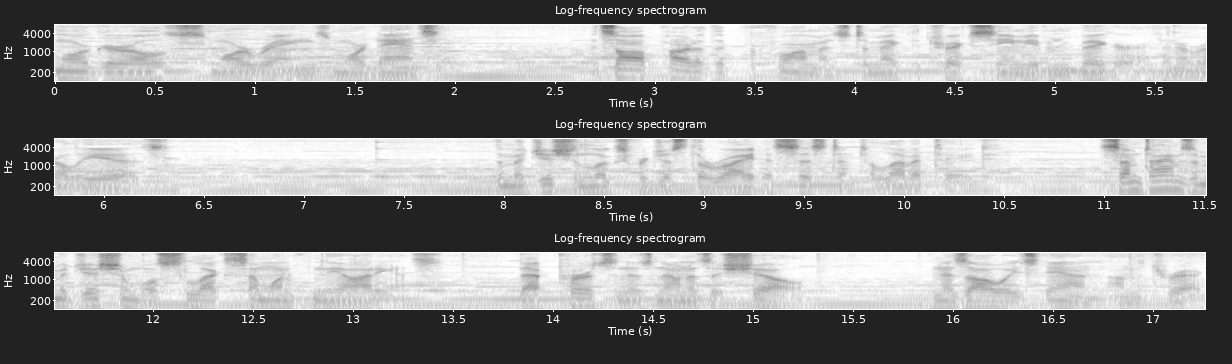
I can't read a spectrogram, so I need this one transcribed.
More girls, more rings, more dancing. It's all part of the performance to make the trick seem even bigger than it really is. The magician looks for just the right assistant to levitate. Sometimes a magician will select someone from the audience. That person is known as a shill and is always in on the trick.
